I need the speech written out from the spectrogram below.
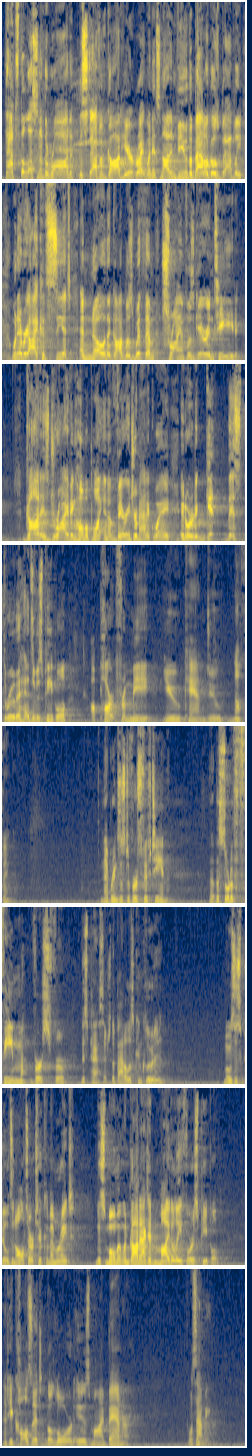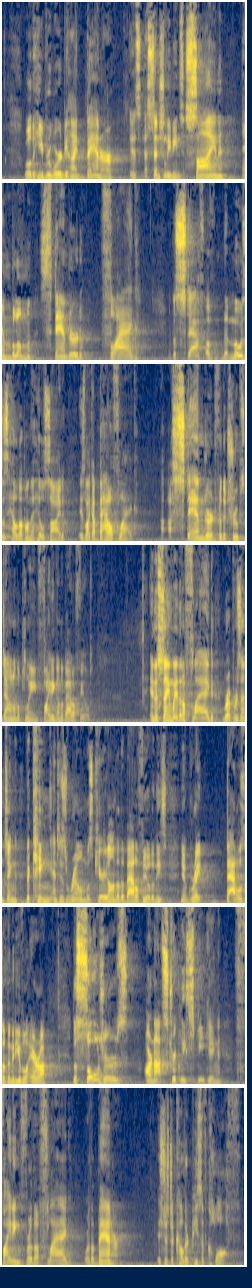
That's the lesson of the rod, the staff of God here, right? When it's not in view, the battle goes badly. When every eye could see it and know that God was with them, triumph was guaranteed. God is driving home a point in a very dramatic way in order to get this through the heads of his people. Apart from me, you can do nothing. And that brings us to verse 15, uh, the sort of theme verse for this passage. The battle is concluded. Moses builds an altar to commemorate this moment when God acted mightily for his people, and he calls it, The Lord is my banner. What's that mean? Well, the Hebrew word behind banner is essentially means sign, emblem, standard, flag. The staff of, that Moses held up on the hillside is like a battle flag, a standard for the troops down on the plain fighting on the battlefield. In the same way that a flag representing the king and his realm was carried onto the battlefield in these you know, great battles of the medieval era, the soldiers are not strictly speaking fighting for the flag or the banner. It's just a colored piece of cloth.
